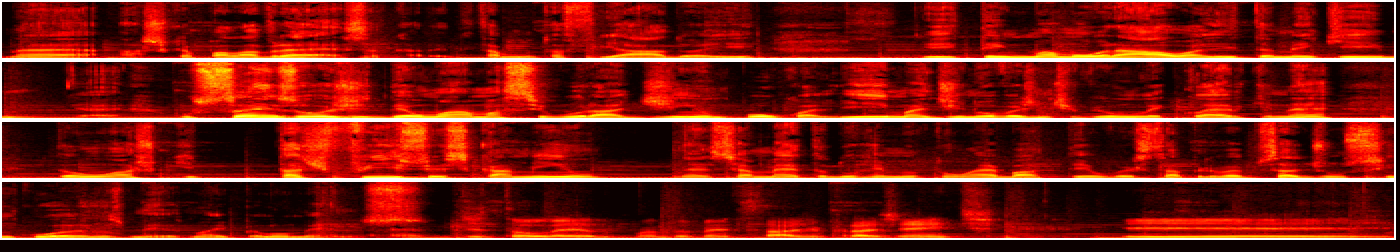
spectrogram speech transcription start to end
né? Acho que a palavra é essa, cara. Ele tá muito afiado aí. E tem uma moral ali também que. É, o Sainz hoje deu uma, uma seguradinha um pouco ali, mas de novo a gente viu um Leclerc, né? Então acho que tá difícil esse caminho. Né, se a meta do Hamilton é bater o Verstappen, ele vai precisar de uns 5 anos mesmo, aí pelo menos. É, de Toledo mandou mensagem pra gente. E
